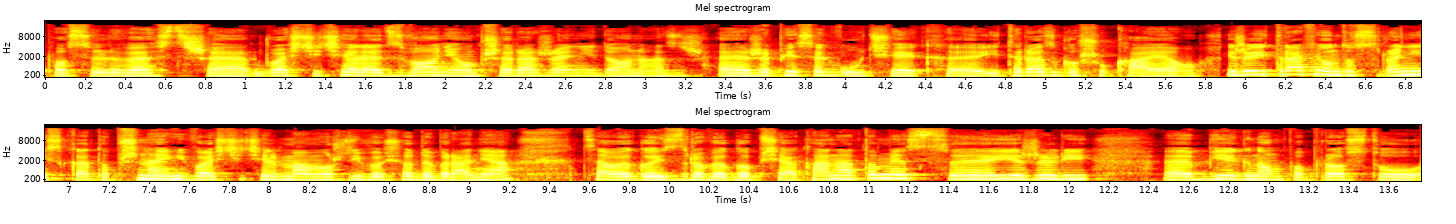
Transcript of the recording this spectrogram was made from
po Sylwestrze właściciele dzwonią przerażeni do nas, że piesek uciekł i teraz go szukają. Jeżeli trafią do schroniska, to przynajmniej właściciel ma możliwość odebrania całego i zdrowego psiaka. Natomiast jeżeli biegną po prostu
